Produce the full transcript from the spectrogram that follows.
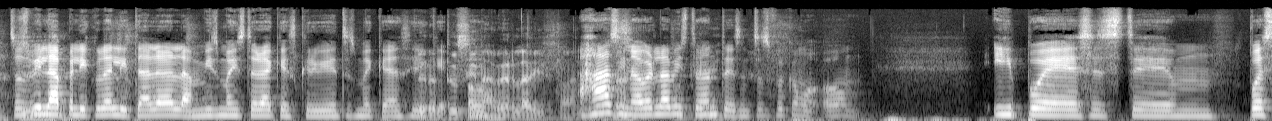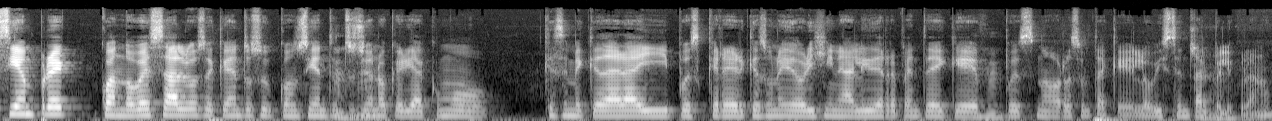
Entonces Sí, vi la película literal era la misma historia que escribí, entonces me quedé así de Pero que, tú sin oh. haberla visto antes. Ajá, sin haberla visto antes. Entonces fue como, oh. Y pues, este, pues siempre cuando ves algo se queda en tu subconsciente. Entonces yo no quería como que se me quedara ahí, pues creer que es una idea original y de repente de que, pues no, resulta que lo viste en tal Sí. película, ¿no?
